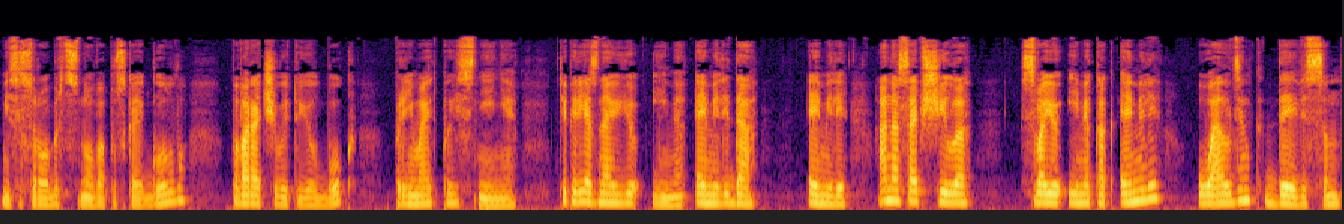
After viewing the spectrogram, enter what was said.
Миссис Робертс снова опускает голову, поворачивает ее в бок, принимает пояснение — Теперь я знаю ее имя. Эмили, да, Эмили. Она сообщила свое имя как Эмили Уэлдинг Дэвисон.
